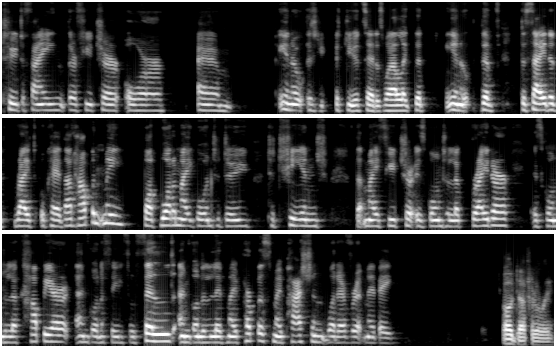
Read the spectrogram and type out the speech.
to define their future or um you know as you, as you had said as well like that you know they've decided right okay that happened to me but what am i going to do to change that my future is going to look brighter it's going to look happier. I'm going to feel fulfilled. I'm going to live my purpose, my passion, whatever it may be. Oh, definitely,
